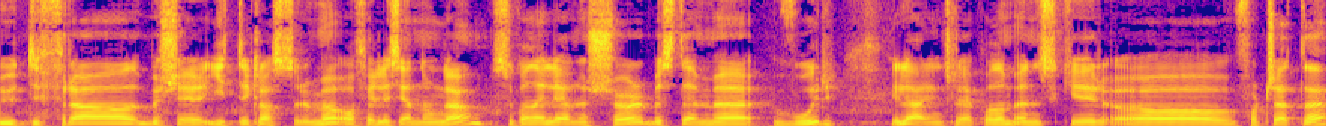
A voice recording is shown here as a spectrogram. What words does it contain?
ut ifra beskjed gitt i klasserommet og felles gjennomgang, så kan elevene sjøl bestemme hvor i læringsløypa de ønsker å fortsette.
